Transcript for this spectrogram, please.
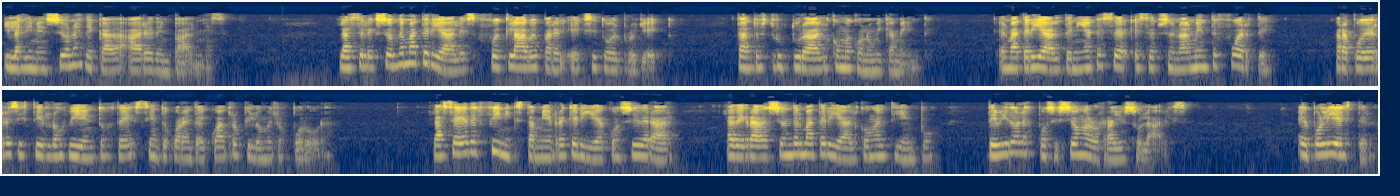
y las dimensiones de cada área de empalmes. La selección de materiales fue clave para el éxito del proyecto, tanto estructural como económicamente. El material tenía que ser excepcionalmente fuerte para poder resistir los vientos de 144 km por hora. La sede de Phoenix también requería considerar la degradación del material con el tiempo debido a la exposición a los rayos solares. El poliéster,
